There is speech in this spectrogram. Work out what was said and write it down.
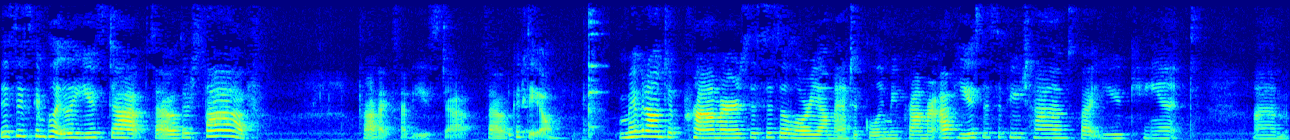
this is completely used up. So there's five products I've used up. So good deal. Moving on to primers. This is a L'Oreal Magic Lumi Primer. I've used this a few times, but you can't um,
